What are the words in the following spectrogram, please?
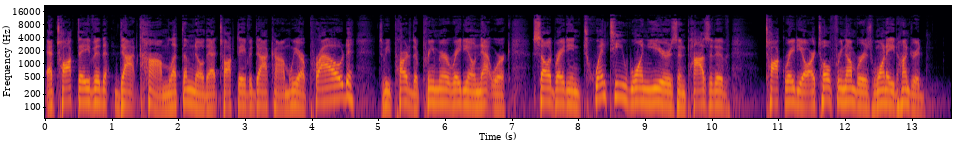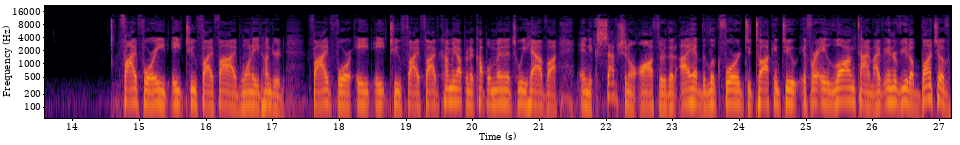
at talkdavid.com. Let them know that, talkdavid.com. We are proud to be part of the Premier Radio Network, celebrating 21 years in positive talk radio. Our toll free number is 1 800 548 8255 1 800 548 8255. Coming up in a couple minutes, we have uh, an exceptional author that I have looked forward to talking to for a long time. I've interviewed a bunch of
